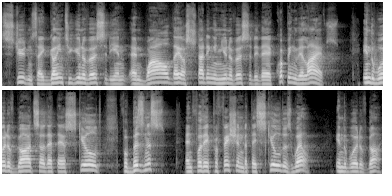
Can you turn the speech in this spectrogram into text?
students. They're going to university, and, and while they are studying in university, they're equipping their lives in the Word of God so that they're skilled for business and for their profession, but they're skilled as well in the Word of God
